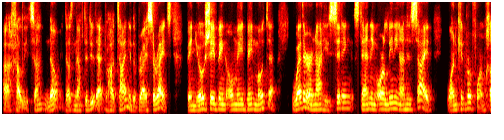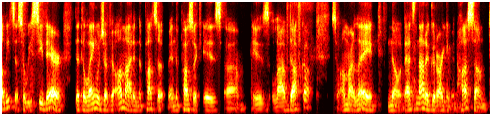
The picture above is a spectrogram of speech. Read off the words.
uh, chalitza. No, it doesn't have to do that. V'hatanya, the Brisa writes, ben Yoshe, ben Omeid, ben Mota. Whether or not he's sitting, standing, or leaning on his side, one can perform chalitza. So we see there that the language of the Amad in the pasuk in the pasuk is um, is lav dafka. So Amar Le, no, that's not a good argument. Hasam,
